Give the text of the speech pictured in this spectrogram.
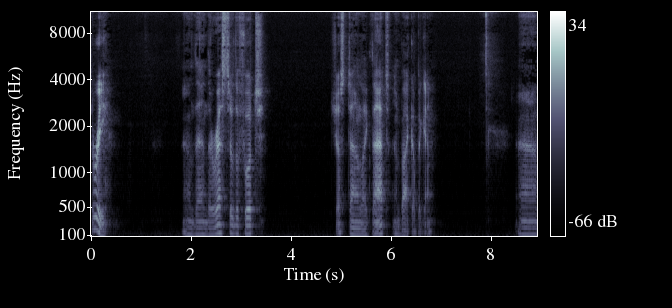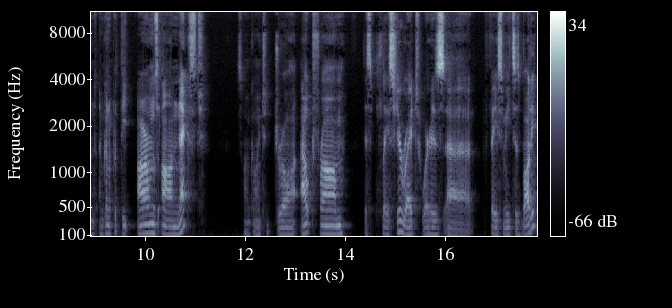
three. And then the rest of the foot just down like that and back up again. And I'm going to put the arms on next. So I'm going to draw out from this place here, right, where his uh, face meets his body.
